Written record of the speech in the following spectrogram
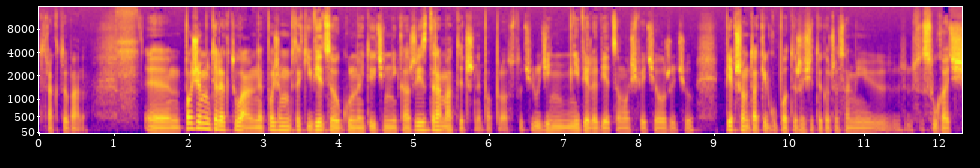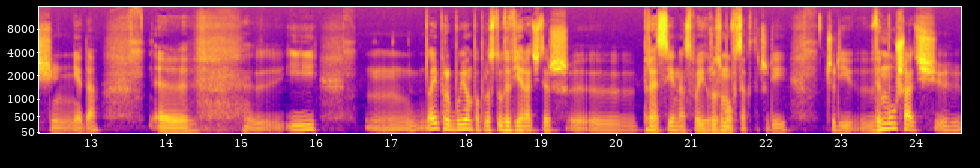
traktowana. Y, poziom intelektualny, poziom takiej wiedzy ogólnej tych dziennikarzy jest dramatyczny po prostu. Ci ludzie niewiele wiedzą o świecie, o życiu. Pieprzą takie głupoty, że się tego czasami słuchać nie da. I Mm, no i próbują po prostu wywierać też y, presję na swoich rozmówcach, czyli, czyli wymuszać y,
